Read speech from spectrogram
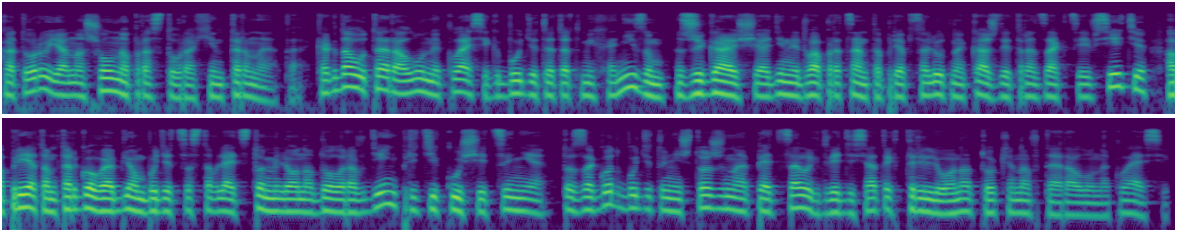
которую я нашел на просторах интернета. Когда у Terra Luna Classic будет этот механизм, сжигающий 1,2% при абсолютно каждой транзакции в сети, а при этом торговый объем будет составлять 100 миллионов долларов в день при текущей цене, то за год будет уничтожено 5,2 триллиона токенов Terra Luna Classic.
